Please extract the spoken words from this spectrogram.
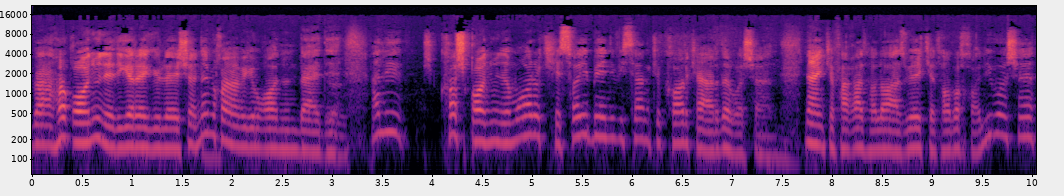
به قانونه دیگه regulation نمی‌خوام بگیم قانون بده. درست. ولی کاش قانون ما رو کسایی بنویسن که کار کرده باشن. نه اینکه فقط حالا از روی کتاب خالی باشه.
